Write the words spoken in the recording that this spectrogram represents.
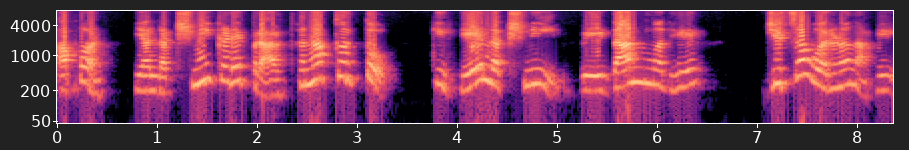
आपण या लक्ष्मीकडे प्रार्थना करतो की हे लक्ष्मी वेदांमध्ये जिचं वर्णन आहे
